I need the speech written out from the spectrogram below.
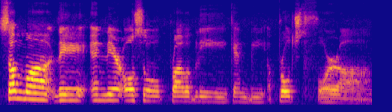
some uh, they and they're also probably can be approached for um,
